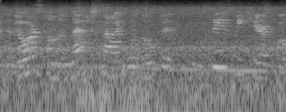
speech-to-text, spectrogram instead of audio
The doors on the left side will open. Please be careful.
